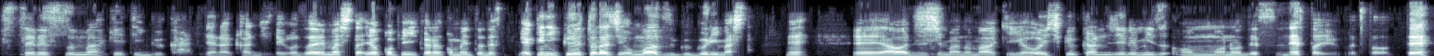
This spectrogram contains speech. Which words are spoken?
ステルスマーケティングかみたいな感じでございました。ヨコピーからコメントです。焼肉トラジ思わずググりました。ね。えー、淡路島のマーキーが美味しく感じる水、本物ですね。ということで、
